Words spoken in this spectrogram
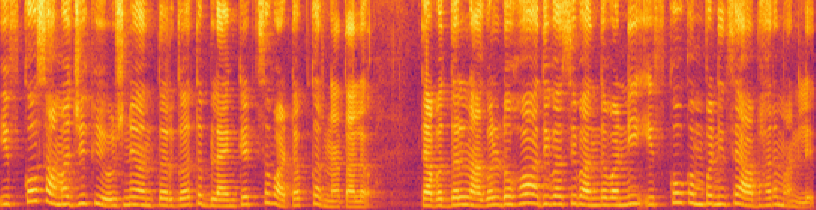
इफ्को सामाजिक योजनेअंतर्गत ब्लँकेटचं वाटप करण्यात आलं. त्याबद्दल नागलडोह आदिवासी बांधवांनी इफ्को कंपनीचे आभार मानलेत.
